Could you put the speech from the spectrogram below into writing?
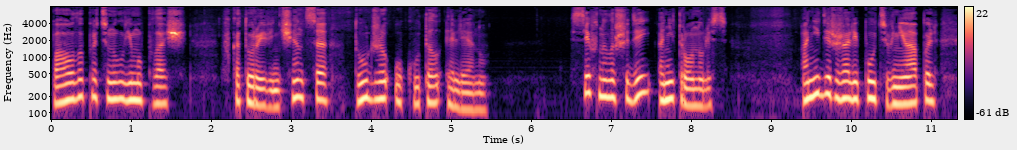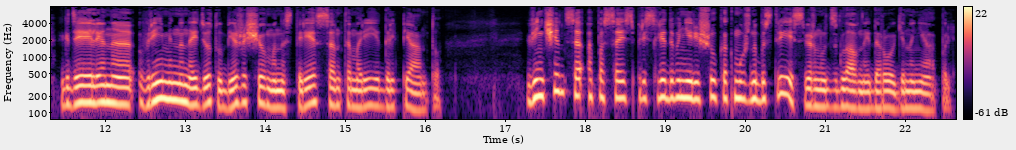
Пауло протянул ему плащ — в который Винченцо тут же укутал Элену. Сев на лошадей, они тронулись. Они держали путь в Неаполь, где Елена временно найдет убежище в монастыре Санта-Мария-дель-Пианто. Винченцо, опасаясь преследования, решил как можно быстрее свернуть с главной дороги на Неаполь.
